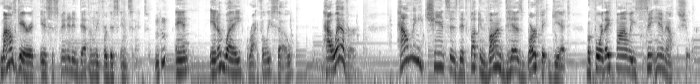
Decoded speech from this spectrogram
Myles Garrett is suspended indefinitely for this incident. Mm-hmm. And in a way, rightfully so. However, how many chances did fucking Vontaze Burfict get before they finally sent him out the shore?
